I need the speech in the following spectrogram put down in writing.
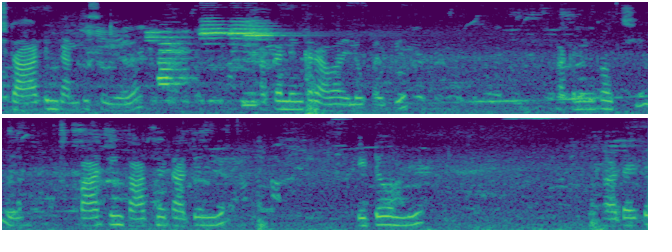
స్టార్టింగ్ కనిపిస్తుంది కదా? అక్కడ ఇంకా రావాలి లోపలికి. అక్కడ ఇంకా వచ్చి పార్కింగ్ కార్స్ అయితే అటు ఉంది ఇటు ఉంది. అటైతే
